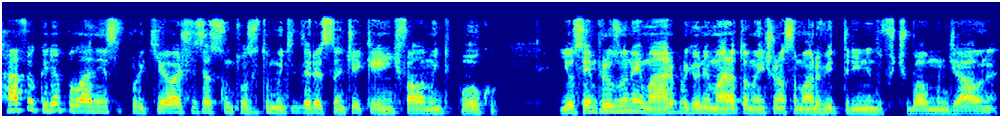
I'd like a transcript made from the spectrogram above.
Rafa, eu queria pular nisso porque eu acho esse assunto um assunto muito interessante e que a gente fala muito pouco. E eu sempre uso o Neymar porque o Neymar é atualmente a nossa maior vitrine do futebol mundial, né?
